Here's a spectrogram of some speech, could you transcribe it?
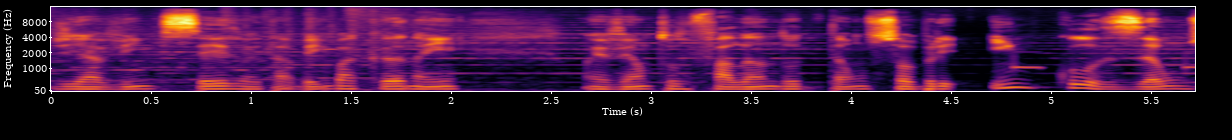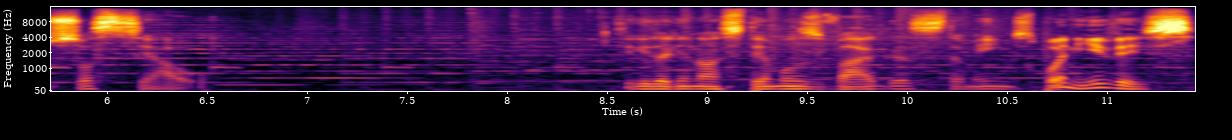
dia 26, vai estar bem bacana aí. Um evento falando então sobre inclusão social. Seguido ali nós temos vagas também disponíveis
